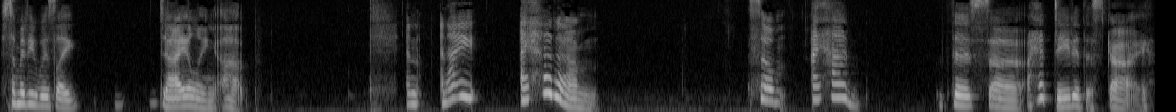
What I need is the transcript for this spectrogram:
somebody was like dialing up. And and I I had um so I had this, uh, I had dated this guy.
